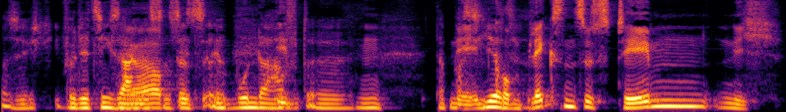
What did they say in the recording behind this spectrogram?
Also ich, ich würde jetzt nicht sagen, Ja, dass das, das jetzt äh, in- wunderhaft äh, Hm. da Nee, in passiert. komplexen Systemen nicht.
